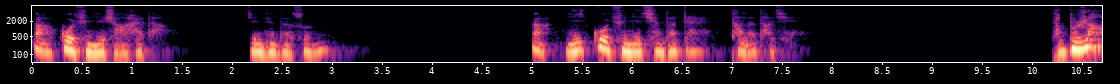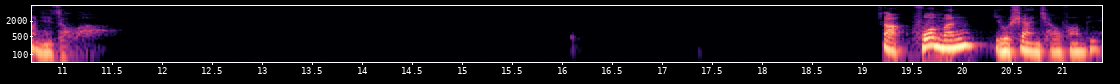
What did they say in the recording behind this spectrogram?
啊，过去你杀害他，今天他索命。啊，你过去你欠他债，他来讨钱，他不让你走啊。啊，佛门有善巧方便，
